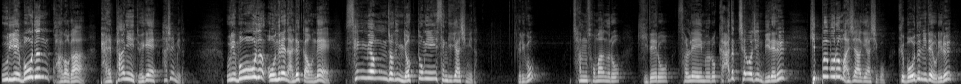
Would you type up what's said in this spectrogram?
우리의 모든 과거가 발판이 되게 하십니다. 우리 모든 오늘의 날들 가운데 생명적인 역동이 생기게 하십니다. 그리고 참 소망으로 기대로 설레임으로 가득 채워진 미래를 기쁨으로 맞이하게 하시고 그 모든 일에 우리를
